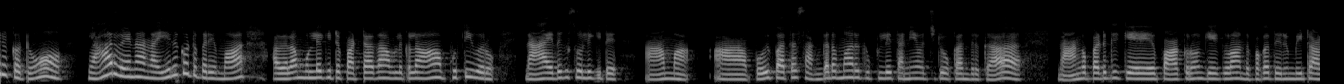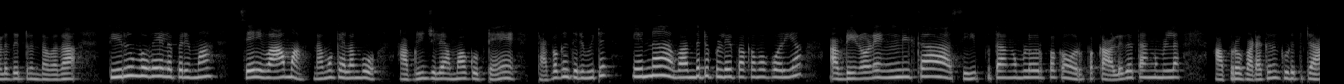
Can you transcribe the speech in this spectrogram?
இருக்கட்டும். யார் வேணா நான் இருக்கட்டும் பெரியம்மா. அதெல்லாம் முல்லைக்கிட்ட பட்டாதான் அவளுக்கெல்லாம் புத்தி வரும். நான் எதுக்கு சொல்லிக்கிட்டு? ஆமாம் போய் பார்த்தா சங்கடமாக இருக்குது பிள்ளை தனியாக வச்சுட்டு உட்காந்துருக்கா நாங்கள் படுக்கு கே பார்க்குறோம் கேட்குறோம் அந்த பக்கம் திரும்பிட்டு அழுதுட்டு இருந்தவ தான். திரும்பவே இல்லை பெரியம்மா. சரி வாமா நம்ம கிளம்புவோம் அப்படின்னு சொல்லி அம்மா கூப்பிட்டேன். டபக்கு திரும்பிட்டு என்ன வந்துட்டு பிள்ளைய பார்க்காம போறியா? அப்படின்னோட எங்களுக்கா சிரிப்பு தாங்க முடியல ஒரு பக்கம் ஒரு பக்கம் அழுக தாங்க முடியல அப்புறம் படக்குன்னு கொடுத்துட்டா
